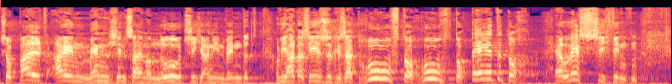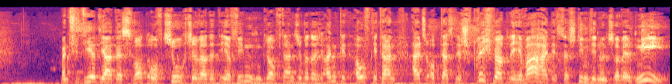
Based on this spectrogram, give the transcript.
sobald ein Mensch in seiner Not sich an ihn wendet. Und wie hat das Jesus gesagt? Ruf doch, ruf doch, bete doch. Er lässt sich finden. Man zitiert ja das Wort oft, sucht, so werdet ihr finden, klopft an, so wird euch aufgetan, als ob das eine sprichwörtliche Wahrheit ist. Das stimmt in unserer Welt nie.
